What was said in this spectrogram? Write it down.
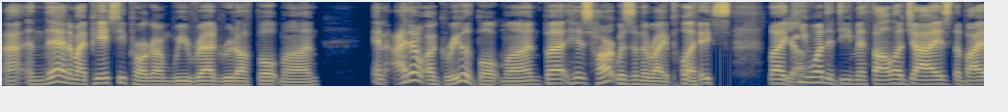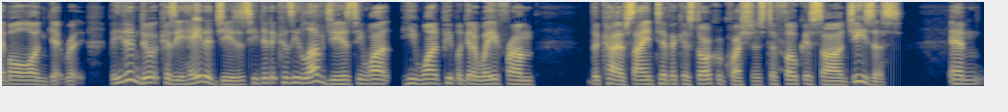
Uh, and then in my PhD program, we read Rudolf Bultmann, and I don't agree with Bultmann, but his heart was in the right place. like yeah. he wanted to demythologize the Bible and get rid, but he didn't do it because he hated Jesus. He did it because he loved Jesus. He want he wanted people to get away from the kind of scientific historical questions to focus on Jesus. And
